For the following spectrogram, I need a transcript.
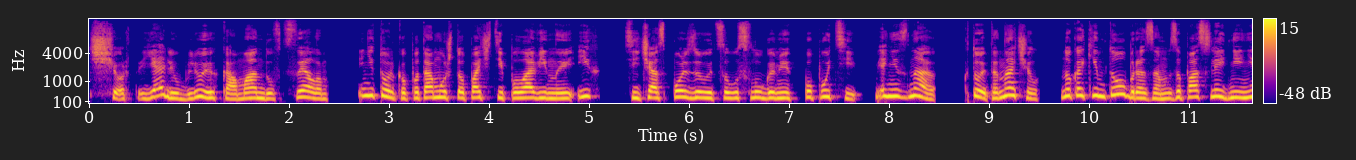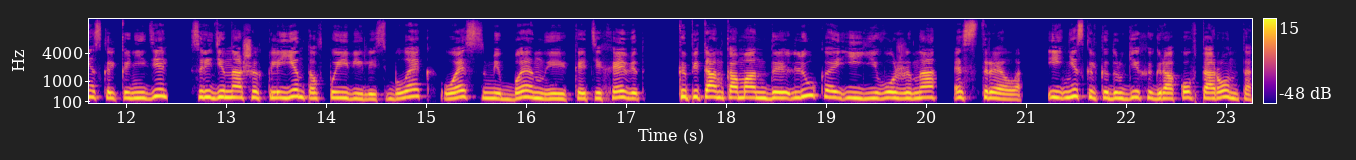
Черт, я люблю их команду в целом, и не только потому, что почти половина их сейчас пользуются услугами по пути. Я не знаю, кто это начал, но каким-то образом за последние несколько недель среди наших клиентов появились Блэк, Уэсми, Бен и Кэти Хэвит, капитан команды Люка и его жена Эстрелла, и несколько других игроков Торонто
